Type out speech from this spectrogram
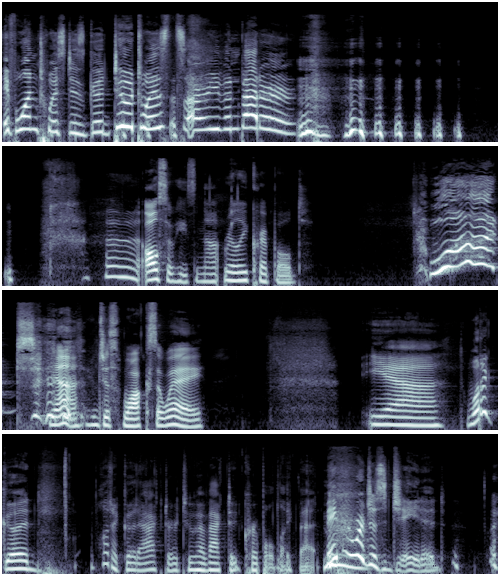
if one twist is good, two twists are even better. Uh, also, he's not really crippled. What? Yeah, he just walks away. Yeah. What a good what a good actor to have acted crippled like that. Maybe we're just jaded. I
